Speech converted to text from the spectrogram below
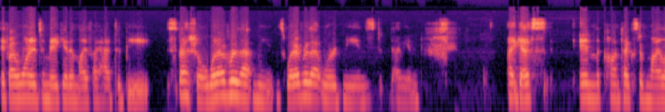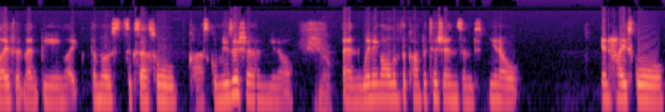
if I wanted to make it in life, I had to be special, whatever that means, whatever that word means. I mean, I guess in the context of my life, it meant being like the most successful classical musician, you know, No. and winning all of the competitions. And, you know, in high school,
